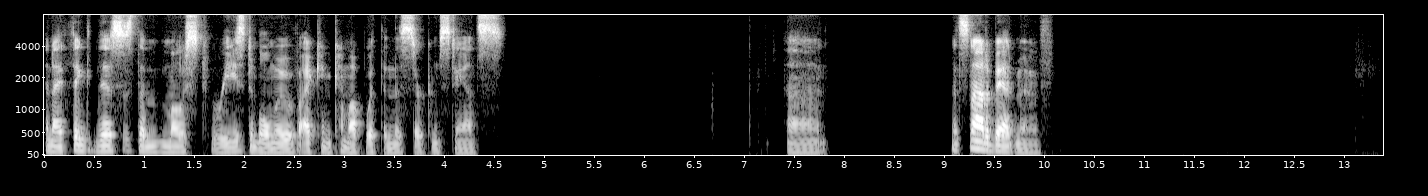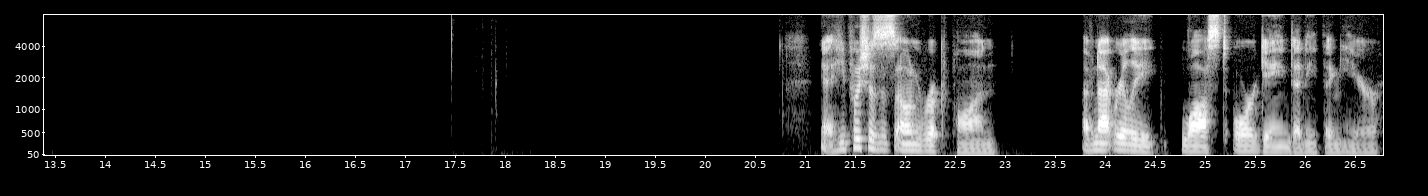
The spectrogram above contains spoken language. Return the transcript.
And I think this is the most reasonable move I can come up with in this circumstance. Um, it's not a bad move. Yeah, he pushes his own rook pawn. I've not really lost or gained anything here.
